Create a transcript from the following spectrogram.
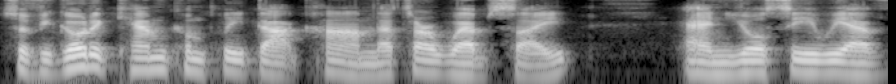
So if you go to chemcomplete.com, that's our website, and you'll see we have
